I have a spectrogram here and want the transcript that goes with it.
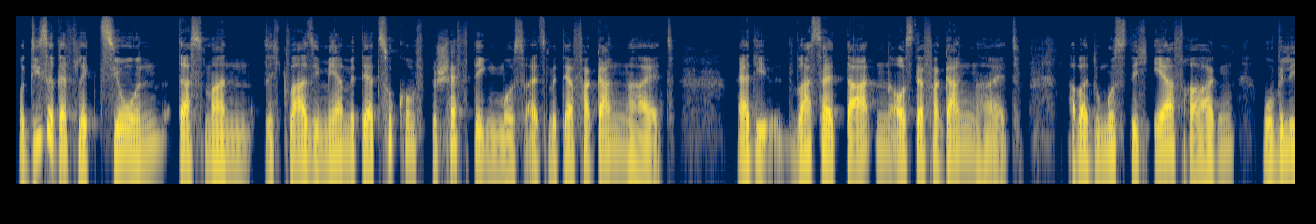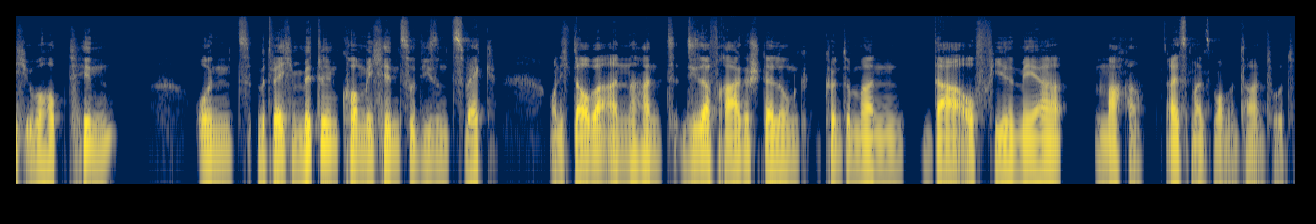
Und diese Reflexion, dass man sich quasi mehr mit der Zukunft beschäftigen muss als mit der Vergangenheit. Ja, die, du hast halt Daten aus der Vergangenheit. Aber du musst dich eher fragen, wo will ich überhaupt hin? Und mit welchen Mitteln komme ich hin zu diesem Zweck? Und ich glaube, anhand dieser Fragestellung könnte man da auch viel mehr machen, als man es momentan tut.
